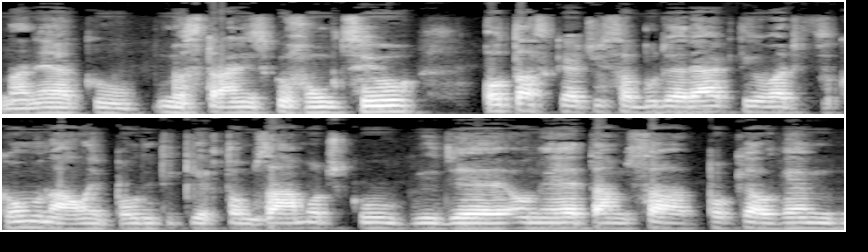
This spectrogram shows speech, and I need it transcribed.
na nejakú stranickú funkciu. Otázka je, či sa bude reaktivovať v komunálnej politike, v tom zámočku, kde on je, tam sa, pokiaľ viem, e,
